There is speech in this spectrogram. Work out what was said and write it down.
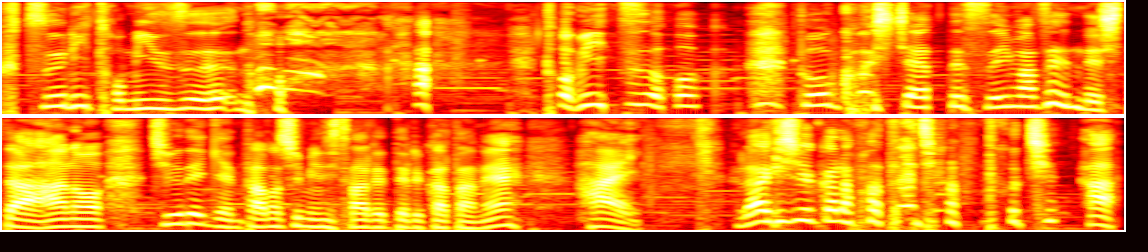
普通に富水の 富水を 投稿しちゃってすいませんでした。あの、充電券楽しみにされてる方ね。はい。来週からまたちゃんとちゅ、あ、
